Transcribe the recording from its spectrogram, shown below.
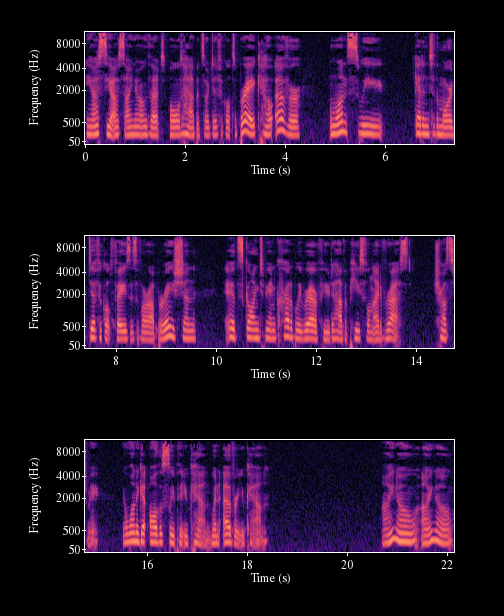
Yes, yes, I know that old habits are difficult to break. However, once we get into the more difficult phases of our operation, it's going to be incredibly rare for you to have a peaceful night of rest. Trust me, you'll want to get all the sleep that you can, whenever you can. I know, I know.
